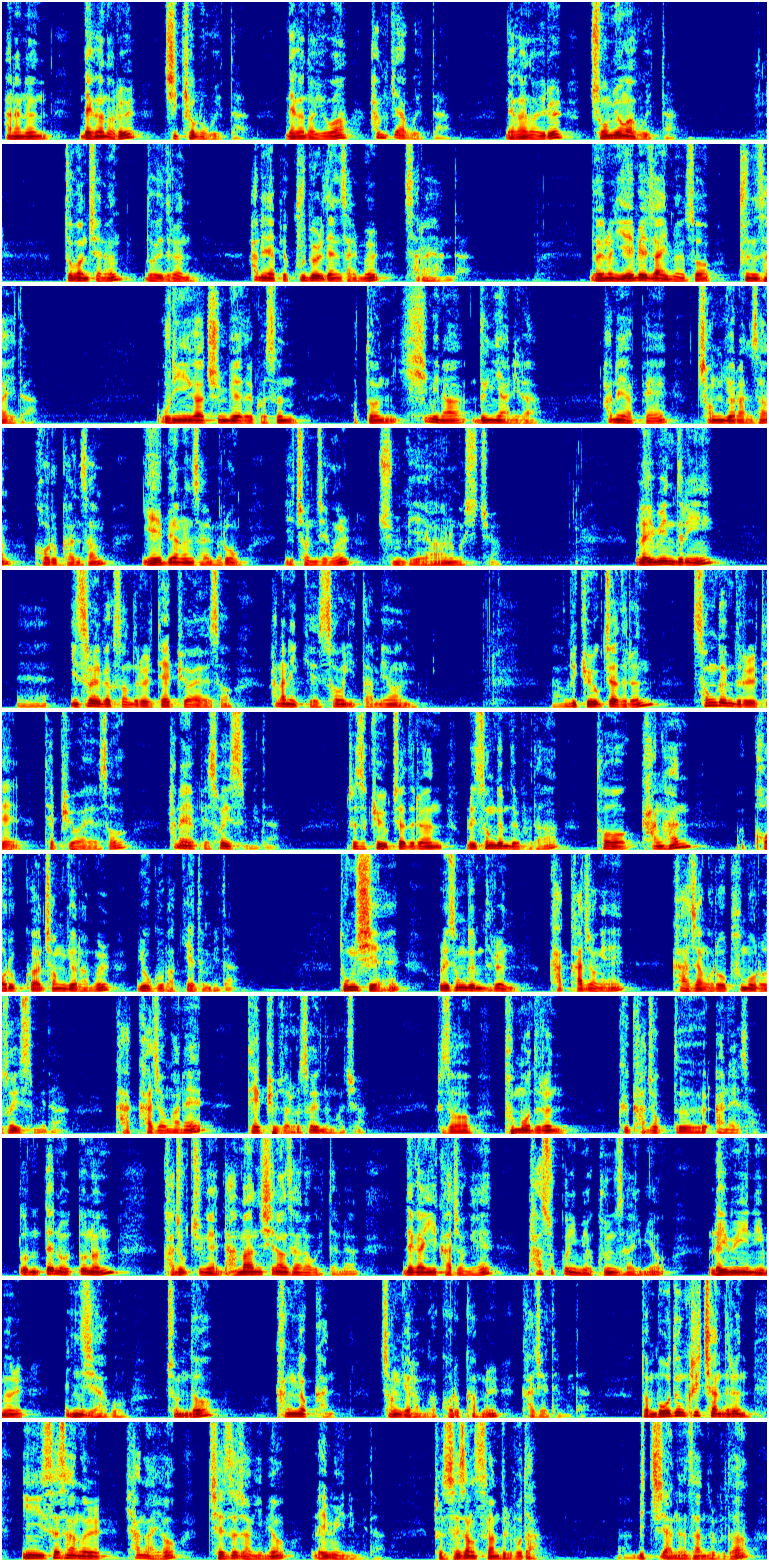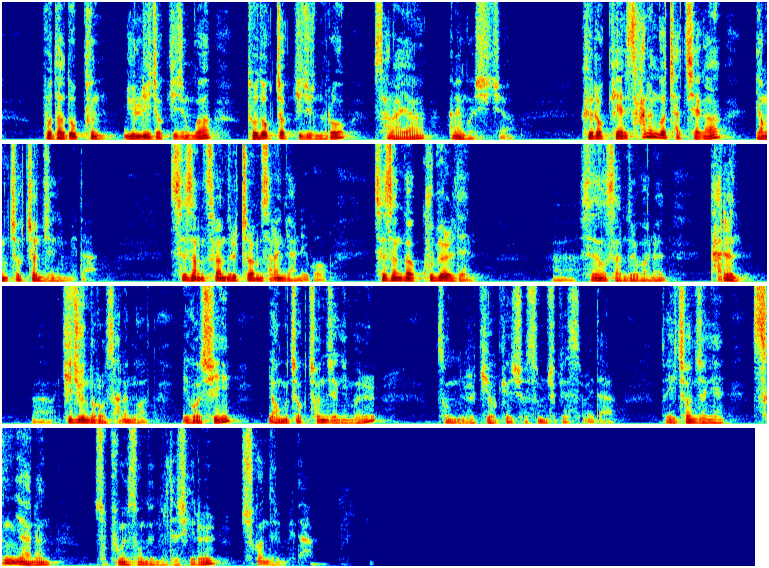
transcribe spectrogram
하나는 내가 너를 지켜보고 있다. 내가 너희와 함께하고 있다. 내가 너희를 조명하고 있다. 두 번째는 너희들은 하나님 앞에 구별된 삶을 살아야 한다. 너희는 예배자이면서 군사이다. 우리가 준비해야 될 것은 어떤 힘이나 능이 아니라 하나님 앞에 정결한 삶, 거룩한 삶, 예배하는 삶으로 이 전쟁을 준비해야 하는 것이죠. 레위인들이 이스라엘 백성들을 대표하여서 하나님께 서 있다면 우리 교육자들은 성도님들을 대, 대표하여서 하나님 앞에 서 있습니다. 그래서 교육자들은 우리 성도님들보다 더 강한 거룩과 정결함을 요구받게 됩니다. 동시에 우리 성도님들은 각 가정에 가장으로 부모로 서 있습니다. 각 가정 안에 대표자로 서 있는 거죠. 그래서 부모들은 그 가족들 안에서 또는 또는 가족 중에 나만 신앙생활하고 있다면 내가 이 가정의 파수꾼이며 군사이며 레위인임을 인지하고 좀 더 강력한 정결함과 거룩함을 가져야 됩니다. 또 모든 크리스찬들은 이 세상을 향하여 제사장이며 레위인입니다. 그래서 세상 사람들보다 믿지 않는 사람들보다 보다 높은 윤리적 기준과 도덕적 기준으로 살아야 하는 것이죠. 그렇게 사는 것 자체가 영적 전쟁입니다. 세상 사람들처럼 사는 게 아니고 세상과 구별된 아, 세상 사람들과는 다른 아, 기준으로 사는 것 이것이 영적 전쟁임을 성도들 기억해 주셨으면 좋겠습니다. 이 전쟁에 승리하는 소풍의 성도들 되시기를 축원드립니다.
